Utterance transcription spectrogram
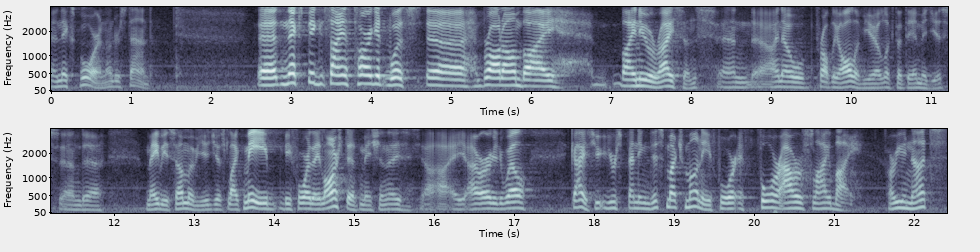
and explore and understand. Uh, next big science target was uh, brought on by by New Horizons, and uh, I know probably all of you. Looked at the images, and uh, maybe some of you, just like me, before they launched that mission, they, I, I argued, well, guys, you're spending this much money for a four-hour flyby. Are you nuts?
